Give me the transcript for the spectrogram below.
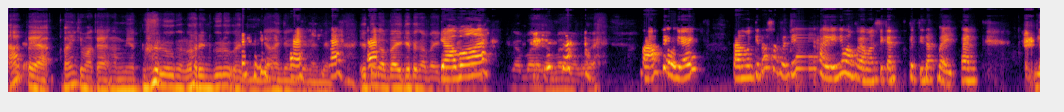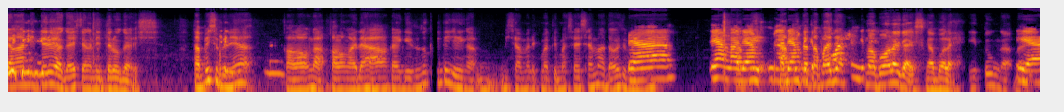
apa ya? Paling cuma kayak nge-mute guru, ngeluarin guru. Eh, jangan jangan eh, jangan jangan. Eh, itu nggak baik itu nggak baik. Gak boleh. Gak boleh gak boleh gak boleh. Maaf ya guys. Namun kita sepertinya hari ini mempromosikan ketidakbaikan. Jangan ditiru ya guys, jangan ditiru guys. Tapi sebenarnya kalau nggak kalau nggak ada hal kayak gitu tuh kita jadi nggak bisa menikmati masa SMA atau sebenarnya ya ya nggak ada nggak ada yang tetap aja gitu. nggak boleh guys nggak boleh itu nggak baik ya.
